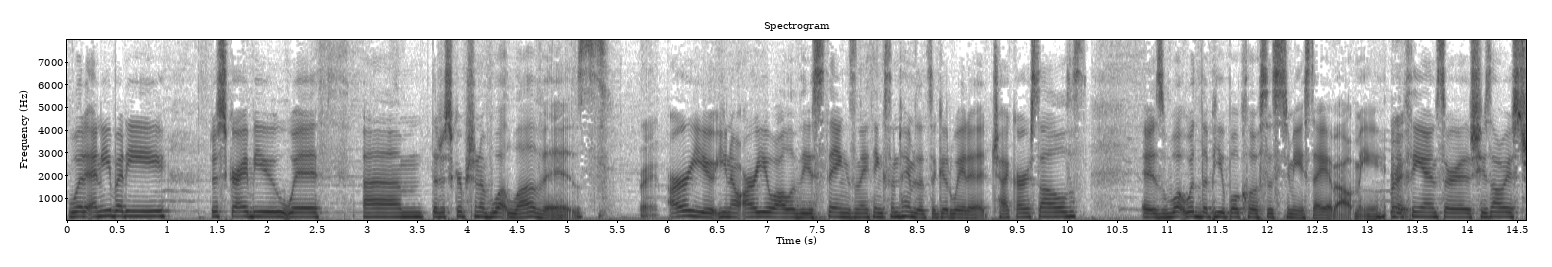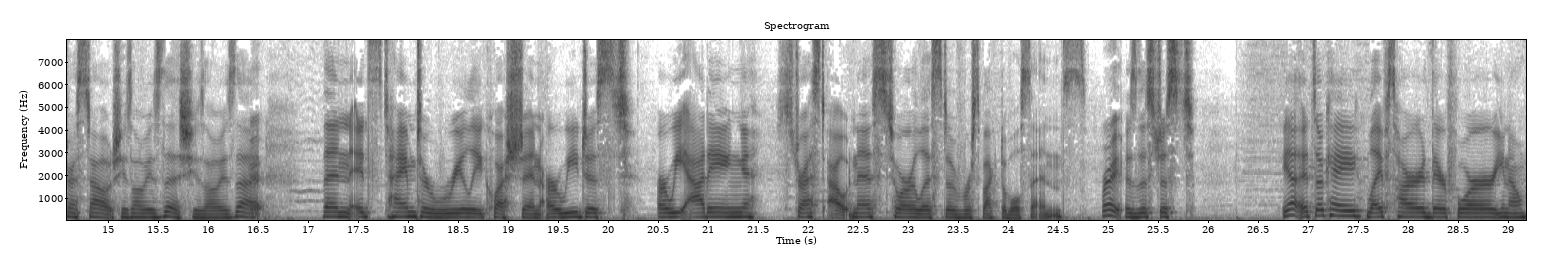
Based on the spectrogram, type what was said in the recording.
Would anybody describe you with um, the description of what love is? Right. Are you, you know, are you all of these things? And I think sometimes that's a good way to check ourselves. Is what would the people closest to me say about me? And Right. if the answer is she's always stressed out, she's always this, she's always that, Right. then it's time to really question: Are we just are we adding stressed outness to our list of respectable sins? Right. Is this just yeah, it's okay. Life's hard, therefore, you know,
